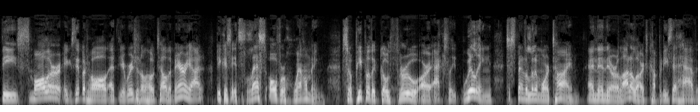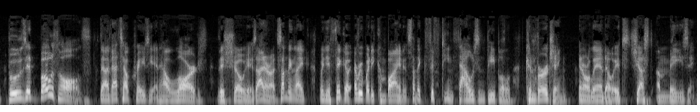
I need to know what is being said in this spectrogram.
the smaller exhibit hall at the original hotel, the Marriott, because it's less overwhelming. So people that go through are actually willing to spend a little more time. And then there are a lot of large companies that have booths at both halls. Now that's how crazy and how large this show is. I don't know. It's something like when you think of everybody combined, it's something like 15,000 people converging in Orlando. It's just amazing.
